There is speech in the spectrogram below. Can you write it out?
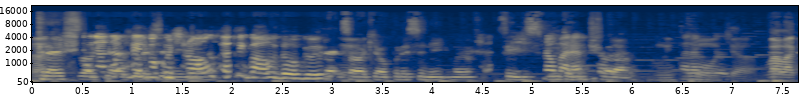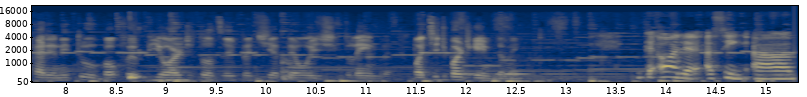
Nada. Crash Não tem que nada é a ver, por vou continuar usando igual o Douglas. Crash só que, ó, por esse enigma fez Não, muita gente chorar. Muito bom aqui, ó. Vai lá, Karina. E tu, qual foi o pior de todos aí pra ti até hoje que tu lembra? Pode ser de board game também. Olha, assim, a-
